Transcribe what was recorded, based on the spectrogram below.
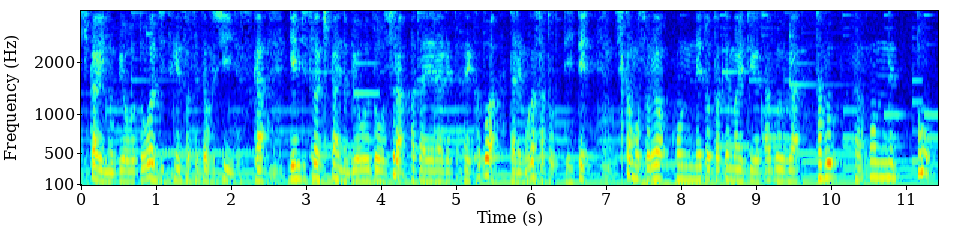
機械の平等は実現させてほしいですが現実は機械の平等すら与えられないことは誰もが悟っていてしかもそれは本音と建前というタブーがタブあ本音と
